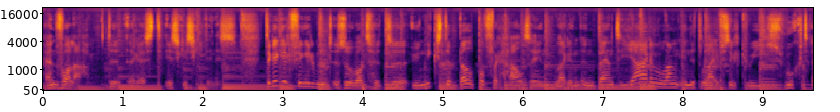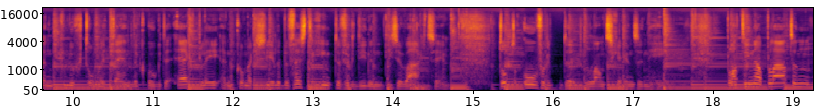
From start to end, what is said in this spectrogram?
En voilà, de rest is geschiedenis. Triggerfinger moet zowat het uh, uniekste belpop-verhaal zijn waarin een band jarenlang in het livecircuit zwoegt en ploegt om uiteindelijk ook de airplay en commerciële bevestiging te verdienen die ze waard zijn. Tot over de landsgrenzen heen. Platina-platen,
